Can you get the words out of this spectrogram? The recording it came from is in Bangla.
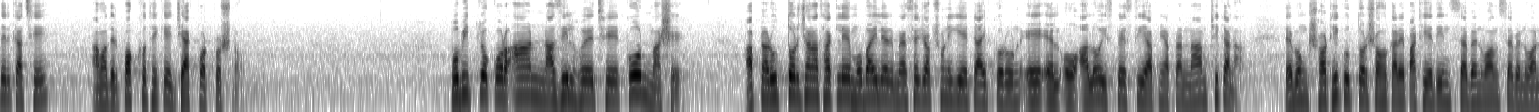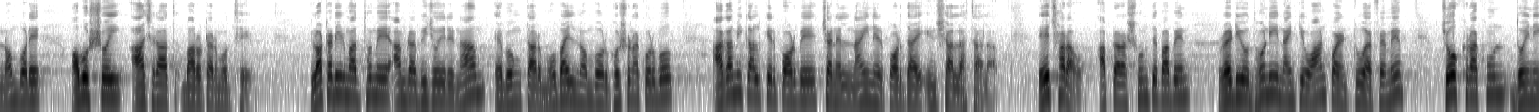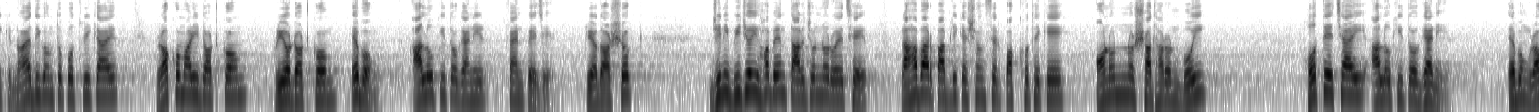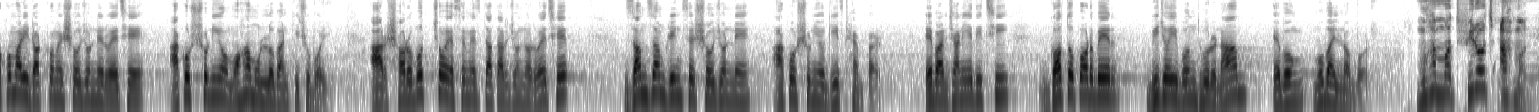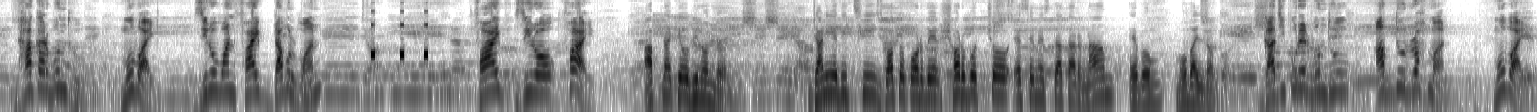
আপনাদের কাছে আমাদের পক্ষ থেকে জ্যাকপট প্রশ্ন। পবিত্র কোরআন নাজিল হয়েছে কোন মাসে? আপনার উত্তর জানা থাকলে মোবাইলের মেসেজ অপশনে গিয়ে টাইপ করুন এ এল ও আলো, স্পেস দিয়ে আপনি আপনার নাম, ঠিকানা এবং সঠিক উত্তর সহকারে পাঠিয়ে দিন সেভেন ওয়ান সেভেন ওয়ান নম্বরে। অবশ্যই আজ রাত বারোটার মধ্যে। লটারির মাধ্যমে আমরা বিজয়ীর নাম এবং তার মোবাইল নম্বর ঘোষণা করব। আগামীকালকের পর্বে চ্যানেল নাইনের পর্দায় ইনশাআল্লাহ তালা এছাড়াও আপনারা শুনতে পাবেন radio Dhoni ninety one point two F এমে চোখ রাখুন দৈনিক নয়াদিগন্ত পত্রিকায়, রকমারি ডট কম, প্রিয় ডট কম এবং আলোকিত জ্ঞানীর ফ্যান পেজে প্রিয় দর্শক, যিনি বিজয়ী হবেন তার জন্য রয়েছে রাহাবার পাবলিকেশনসের পক্ষ থেকে অনন্য সাধারণ বই। হতে চাই আলোকিত জ্ঞানী। এবং রকমারি ডট কমের সৌজন্যে রয়েছে আকর্ষণীয় মহামূল্যবান কিছু বই। আর সর্বোচ্চ এস এম এস দাতার জন্য রয়েছে জমজম ড্রিঙ্কসের সৌজন্যে আকর্ষণীয় গিফট হ্যাম্পার। এবার জানিয়ে দিচ্ছি গত পর্বের বিজয়ী বন্ধুর নাম এবং মোবাইল নম্বর। মুহাম্মদ ফিরোজ আহমদ ঢাকার বন্ধু mobile zero one five double one five zero five. আপনাকে অভিনন্দন। জানিয়ে দিচ্ছি গত পর্বের সর্বোচ্চ এস এম এস দাতার নাম এবং মোবাইল নম্বর। গাজীপুরের বন্ধু Abdur Rahman mobile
